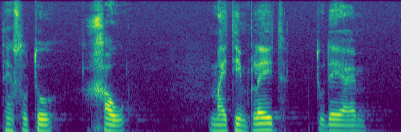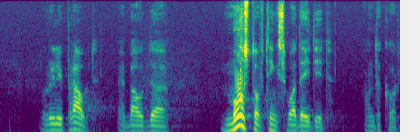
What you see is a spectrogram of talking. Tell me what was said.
thanks to how my team played, today I am really proud about the most of things what they did on the court.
